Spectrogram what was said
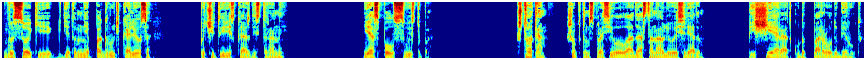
Высокие, где-то мне по грудь колеса, по четыре с каждой стороны. Я сполз с выступа. «Что там?» — шепотом спросила Лада, останавливаясь рядом. «Пещера, откуда породу берут.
